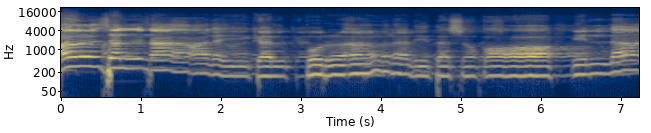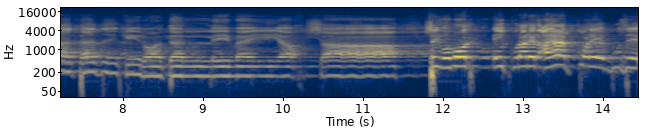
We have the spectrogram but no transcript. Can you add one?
أنزلنا عليك القرآن لتشقى إلا تذكرة لمن يخشى. সেই ওমর এই কোরআনের আয়াত পড়ে বুঝে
